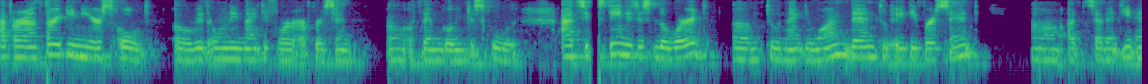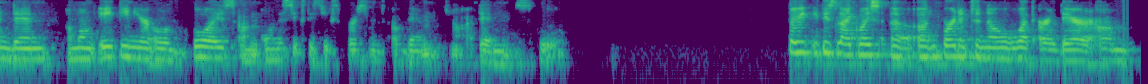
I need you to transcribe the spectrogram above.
at around 13 years old, uh, with only 94% uh, of them going to school. At 16, this is lowered um, to 91, then to 80% uh, at 17, and then among 18-year-old boys, um, only 66% of them uh, attend school. So it, it is likewise uh, important to know what are their um,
